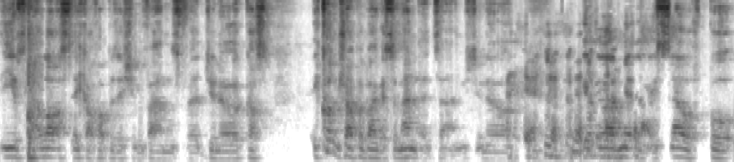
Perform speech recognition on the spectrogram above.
he used to get a lot of stick off opposition fans for you know because he couldn't trap a bag of cement at times. You know, he'll admit that himself, but.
